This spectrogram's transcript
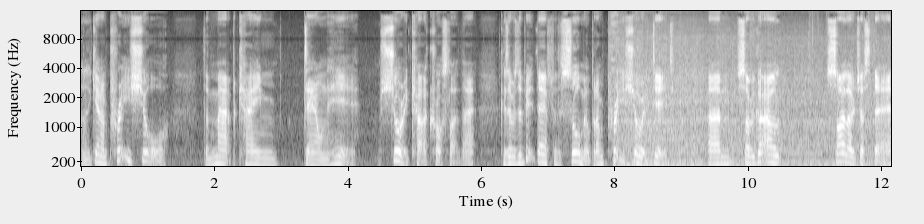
And again, I'm pretty sure the map came down here. I'm sure it cut across like that because there was a bit there for the sawmill, but I'm pretty sure it did. Um, so we've got our silo just there.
